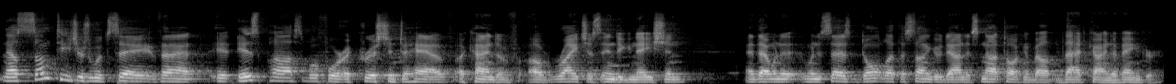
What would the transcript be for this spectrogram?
Now, some teachers would say that it is possible for a Christian to have a kind of a righteous indignation, and that when it, when it says, don't let the sun go down, it's not talking about that kind of anger.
